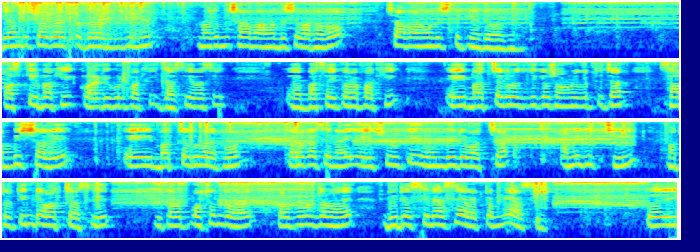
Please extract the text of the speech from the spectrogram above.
গ্যারান্টি সহকারে একটা জোড়া যদি নেন, আমরা কিন্তু সারা বাংলাদেশে পাঠাবো। সারা বাংলাদেশ থেকে নিতে পারবেন। অস্থির পাখি কোয়ালিটিফুল পাখি যাচাই বাসি বাছাই করা পাখি। এই বাচ্চাগুলো যদি কেউ সংগ্রহ করতে চান, ছাব্বিশ সালে এই বাচ্চাগুলো এখন কারও কাছে নাই। এই শুরুতেই হোম ব্রিডে বাচ্চা আমি দিচ্ছি। মাত্র তিনটে বাচ্চা আছে। যদি কারও পছন্দ হয়, কারও প্রয়োজন হয়, দুইটা ছেলে আছে আর একটা মেয়ে আছে। তো এই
